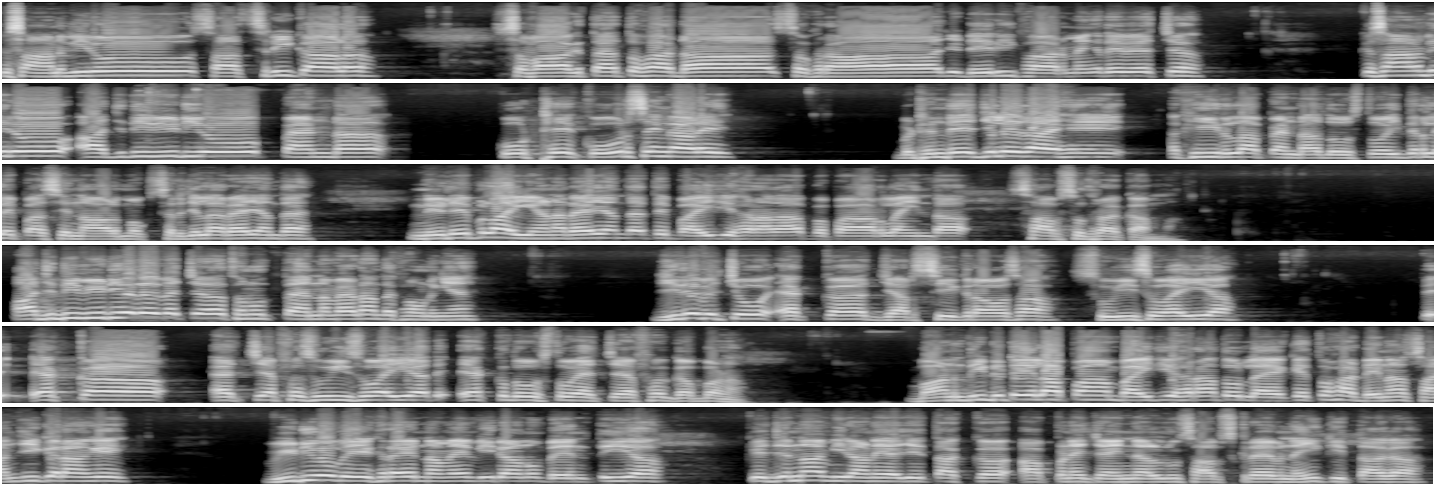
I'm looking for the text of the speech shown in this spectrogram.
ਕਿਸਾਨ ਵੀਰੋ, ਸਤਿ ਸ੍ਰੀ ਅਕਾਲ। ਸਵਾਗਤ ਹੈ ਤੁਹਾਡਾ ਸੁਖਰਾਜ ਡੇਰੀ ਫਾਰਮਿੰਗ ਦੇ ਵਿੱਚ। ਕਿਸਾਨ ਵੀਰੋ, ਅੱਜ ਦੀ ਵੀਡੀਓ ਪਿੰਡ ਕੋਠੇ ਕੋਰ ਸਿੰਘ ਵਾਲੇ, ਬਠਿੰਡੇ ਜ਼ਿਲ੍ਹੇ ਦਾ ਇਹ ਅਖੀਰਲਾ ਪਿੰਡ ਆ ਦੋਸਤੋ। ਇਧਰਲੇ ਪਾਸੇ ਨਾਲ ਮੁਕਤਸਰ ਜ਼ਿਲ੍ਹਾ ਰਹਿ ਜਾਂਦਾ ਨੇੜੇ ਭਲਾਈ ਭਲਾਈਆਣਾ ਰਹਿ ਜਾਂਦਾ ਤੇ ਬਾਈ ਜੀ ਹਰਾਂ ਦਾ ਵਪਾਰ ਲਾਈਨ ਦਾ ਸਾਫ਼ ਸੁਥਰਾ ਕੰਮ ਆ। ਅੱਜ ਦੀ ਵੀਡੀਓ ਦੇ ਵਿੱਚ ਤੁਹਾਨੂੰ ਤਿੰਨ ਵੈੜਾਂ ਦਿਖਾਉਣੀਆਂ ਜਿਹਦੇ ਵਿੱਚੋਂ ਇੱਕ ਜਰਸੀ ਕ੍ਰਾਸ ਆ, ਸੂਈ ਸਵਾਈ ਆ ਤੇ ਇੱਕ ਐਫ ਸੂਈ ਸਵਾਈ ਆ ਤੇ ਇੱਕ ਦੋਸਤੋ ਐਫ ਗੱਬਣ। ਬਣਦੀ ਡਿਟੇਲ ਆਪਾਂ ਬਾਈ ਜੀ ਹਰਾਂ ਤੋਂ ਲੈ ਕੇ ਤੁਹਾਡੇ ਨਾਲ ਸਾਂਝੀ ਕਰਾਂਗੇ। ਵੀਡੀਓ ਵੇਖ ਰਹੇ ਨਵੇਂ ਵੀਰਾਂ ਨੂੰ ਬੇਨਤੀ ਆ ਕਿ ਜਿਨ੍ਹਾਂ ਵੀਰਾਂ ਨੇ ਅਜੇ ਤੱਕ ਆਪਣੇ ਚੈਨਲ ਨੂੰ ਸਬਸਕ੍ਰਾਈਬ ਨਹੀਂ ਕੀਤਾਗਾ,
